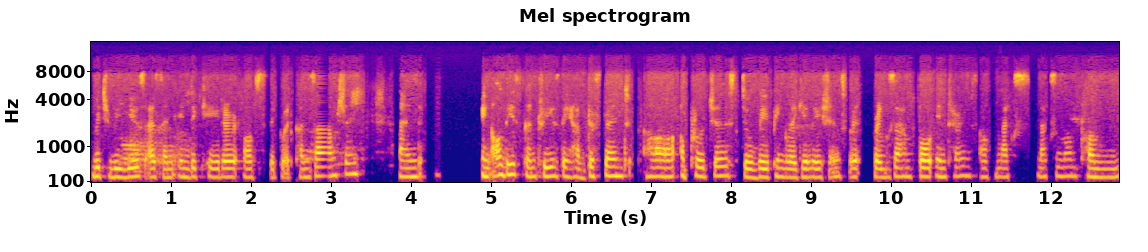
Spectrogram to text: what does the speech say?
which we use as an indicator of cigarette consumption. And in all these countries, they have different uh, approaches to vaping regulations. For, for example, in terms of max, maximum perm,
